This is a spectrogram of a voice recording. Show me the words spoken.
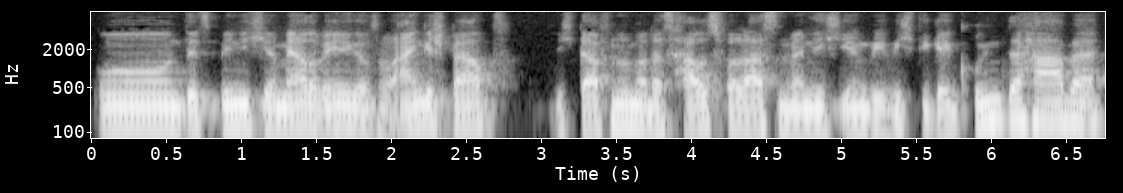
Und jetzt bin ich hier mehr oder weniger so eingesperrt. Ich darf nur mal das Haus verlassen, wenn ich irgendwie wichtige Gründe habe.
